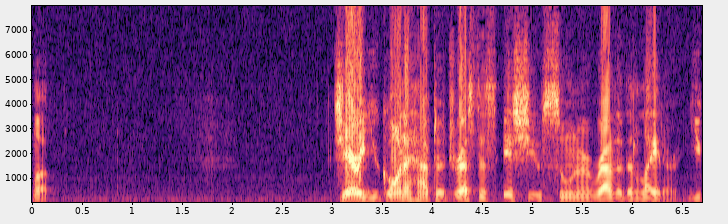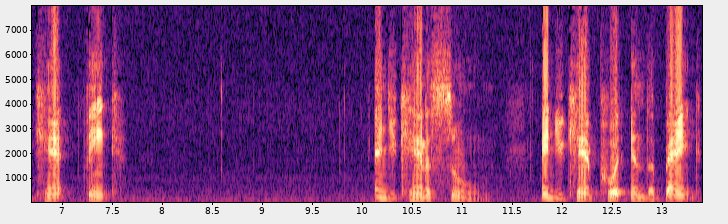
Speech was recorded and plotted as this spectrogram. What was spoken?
Look, Jerry, you're going to have to address this issue sooner rather than later. You can't think and you can't assume and you can't put in the bank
